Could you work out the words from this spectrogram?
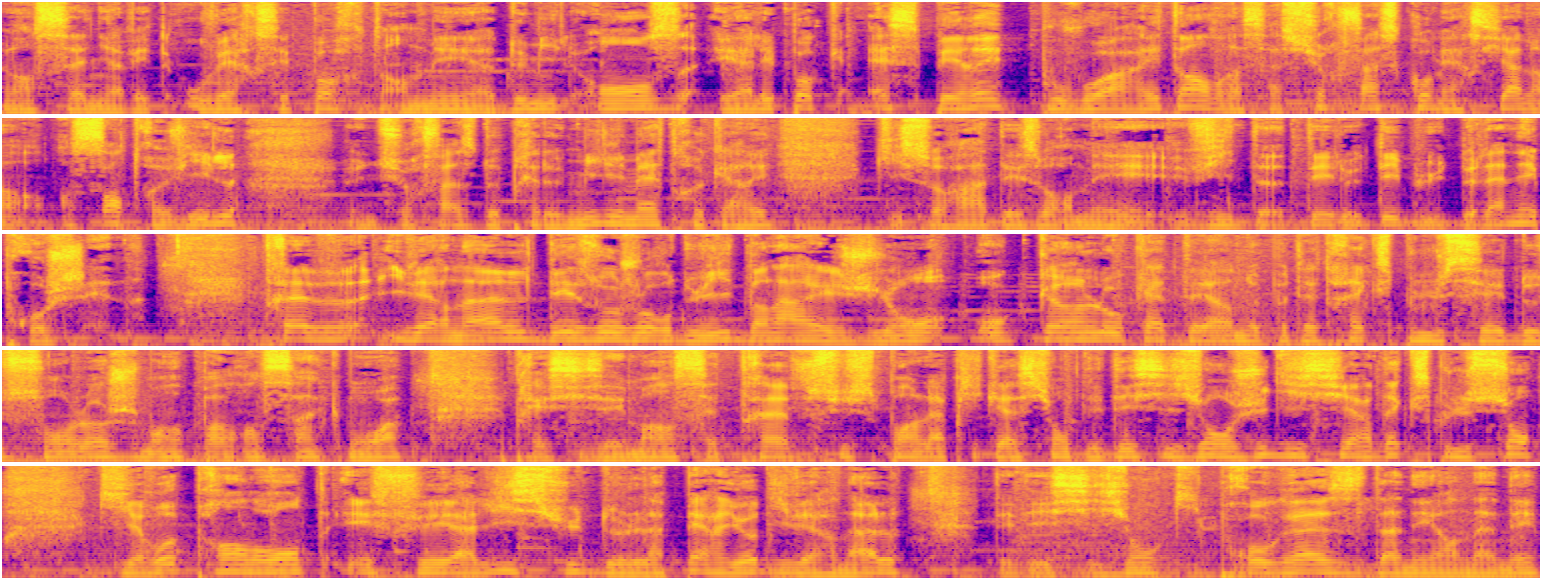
L'enseigne avait ouvert ses portes en mai 2011 et à l'époque espérait pouvoir étendre sa surface commerciale en centre-ville, une surface de près de 1000 mètres carrés qui sera désormais vide dès le début de l'année prochaine. Trêve hivernale dès aujourd'hui dans la région, aucun locataire ne peut être expulsé de son logement pendant cinq mois. Précisément, cette trêve suspend l'application des décisions judiciaires d'expulsion qui reprendront effet à l'issue de la période hivernale. Des décisions qui progressent d'année en année.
